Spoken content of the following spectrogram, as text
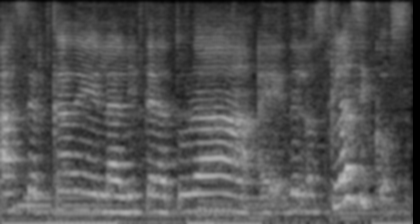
acerca de la literatura eh, de los clásicos.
